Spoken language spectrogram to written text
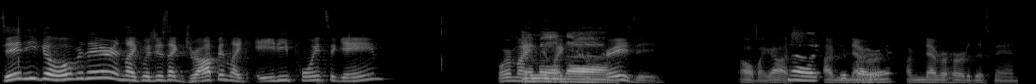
Did he go over there and like was just like dropping like 80 points a game? Or am I, am and, cr- uh, crazy? Oh my gosh. No, I've never right. I've never heard of this man.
